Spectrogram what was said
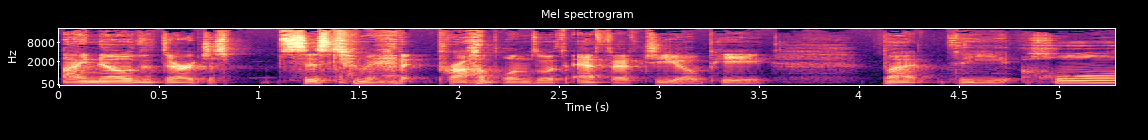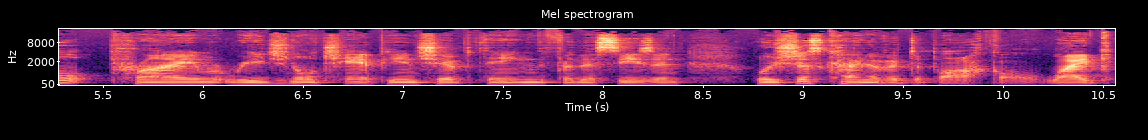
I know that there are just systematic problems with FFGOP, but the whole Prime Regional Championship thing for this season was just kind of a debacle. Like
